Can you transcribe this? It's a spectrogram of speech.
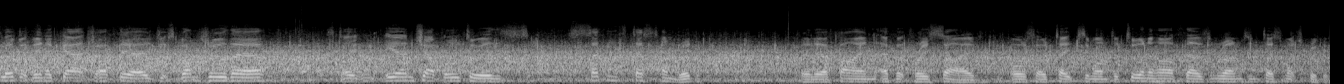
slip, it's been a catch off the edge. It's gone through there. It's taken Ian Chappell to his seventh Test hundred. Really a fine effort for his side. Also takes him on to two and a half thousand runs in Test match cricket.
